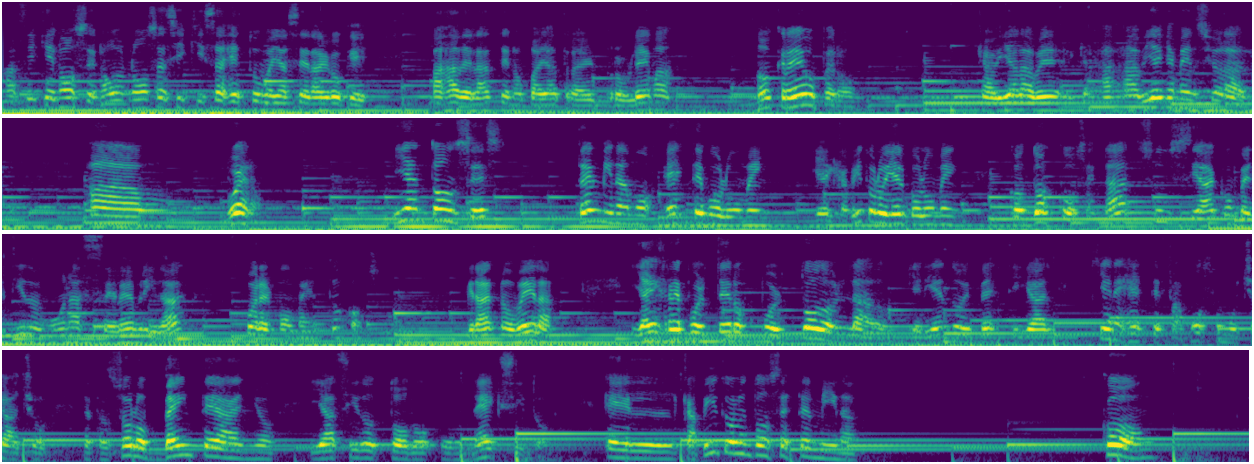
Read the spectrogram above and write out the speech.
Así que no sé, no, no sé si quizás esto vaya a ser algo que más adelante nos vaya a traer problemas. No creo, pero que había, que que mencionarlo. bueno, y entonces terminamos este volumen y el capítulo y el volumen con dos cosas. Natsu se ha convertido en una celebridad por el momento con su gran novela y hay reporteros por todos lados queriendo investigar quién es este famoso muchacho de tan solo 20 años y ha sido todo un éxito. El capítulo entonces termina con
